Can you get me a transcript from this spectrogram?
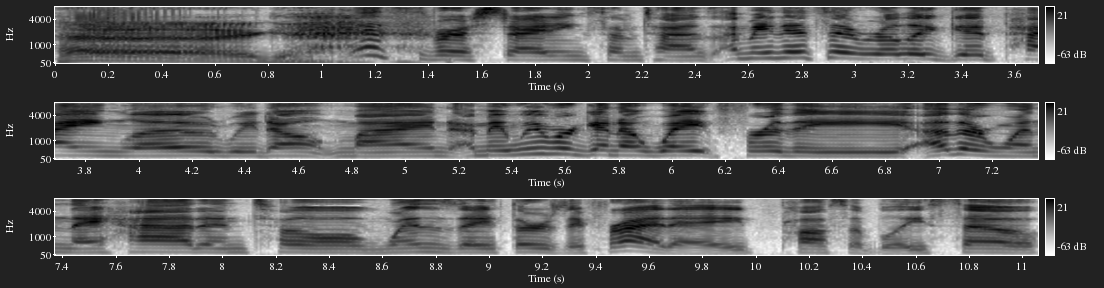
ugh. It's frustrating sometimes. I mean, it's a really good paying load. We don't mind. I mean, we were gonna wait for the other one they had until Wednesday, Thursday, Friday, possibly. So,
